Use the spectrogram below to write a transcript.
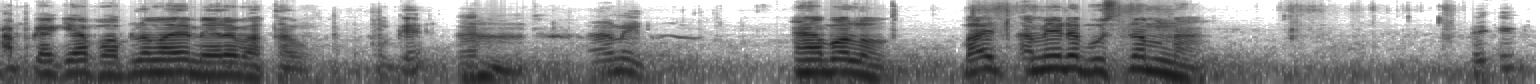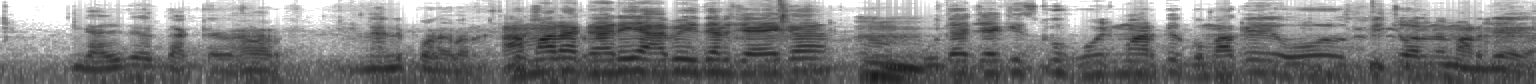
आपका क्या प्रॉब्लम है मेरे बताओ ওকে আমি হ্যাঁ বলো ভাই আমি এটা বুঝতাম না গাড়িতে ডাক্তার আবার নাহলে পরে আবার हमारा गाड़ी अभी इधर जाएगा हम्म। उधर जाके इसको हुल मार के घुमा के वो बिचौल में मार देगा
